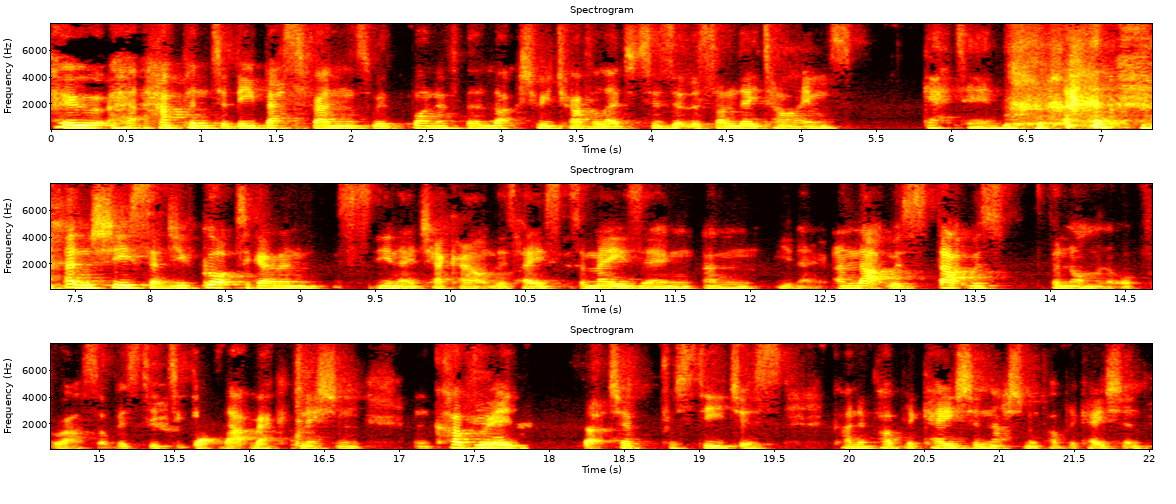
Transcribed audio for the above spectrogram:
who uh, happened to be best friends with one of the luxury travel editors at the Sunday Times. Get in. and she said, You've got to go and you know check out this place. It's amazing. And you know, and that was that was phenomenal for us, obviously, to get that recognition and coverage, yeah. such a prestigious kind of publication, national publication.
